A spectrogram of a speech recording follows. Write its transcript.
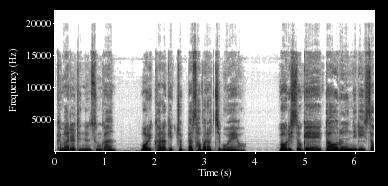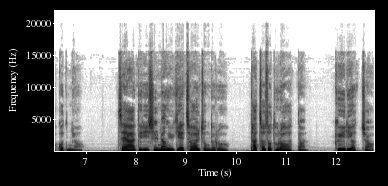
그 말을 듣는 순간 머리카락이 쭈뼛 서버렸지 뭐예요. 머릿속에 떠오르는 일이 있었거든요. 제 아들이 실명 위기에 처할 정도로 다쳐서 돌아왔던 그 일이었죠.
